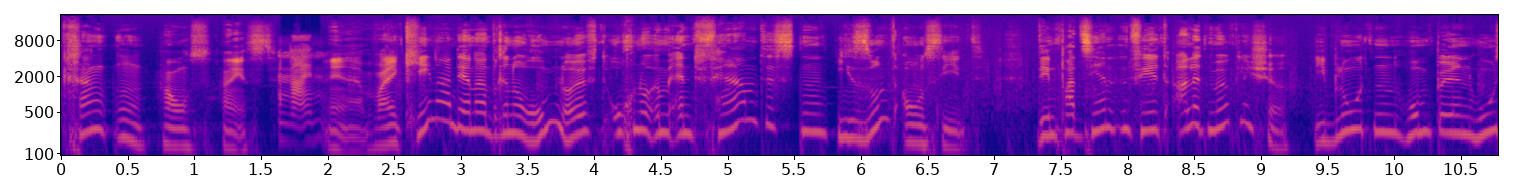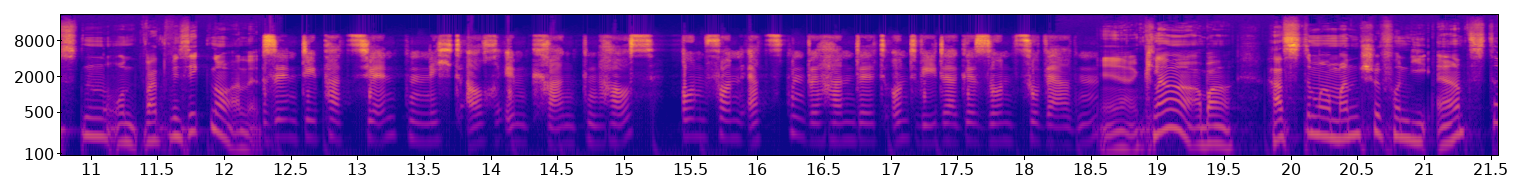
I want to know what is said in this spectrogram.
Krankenhaus heißt? Nein, Ja, weil keiner, der da drinnen rumläuft, auch nur im entferntesten gesund aussieht. Dem Patienten fehlt alles Mögliche. Die bluten, humpeln, husten und was weiß ich noch alles. sind die Patienten nicht auch im Krankenhaus, um von Ärzten behandelt und wieder gesund zu werden? Ja, klar, aber hast du mal manche von die Ärzte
